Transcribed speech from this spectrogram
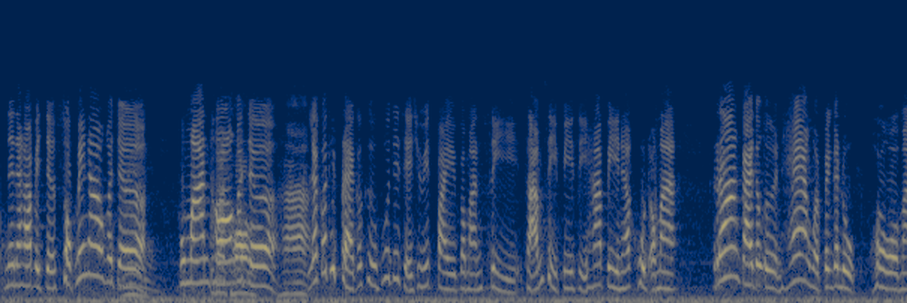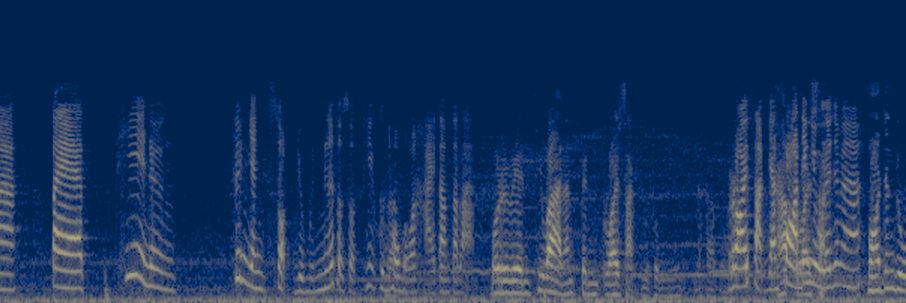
พเนี่ยนะคะ ไปเจอศพไม่เน่าก็เจอ นี่ กุมารทองก็เจอ ฮะ แล้วก็ที่แปลกก็คือผู้ที่เสียชีวิตไปประมาณ 4 3 4 ปี 4 5 ปีนะคะขุดออกมาร่างกายตัวอื่นแห้งหมดเป็นกระดูกโผล่มา แต่ที่หนึ่ง ซึ่งยังสดอยู่เหมือนเนื้อสดๆที่คุณครับพงษ์บอกว่าขายตามตลาด บริเวณที่ว่านั้นเป็นรอยสักอยู่ตรงนี้นะครับผมรอยสักยันครับปอดยังอยู่รอยสักเลยใช่ไหมคะปอดยังอยู่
